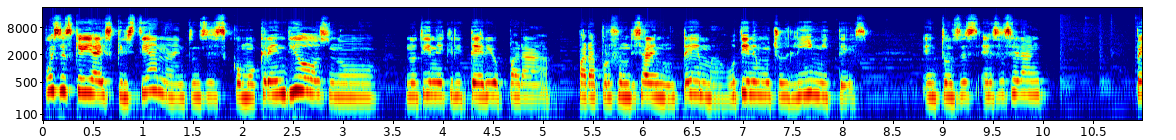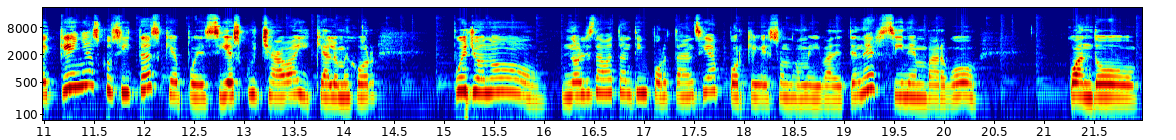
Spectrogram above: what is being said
pues es que ella es cristiana, entonces como cree en Dios no, no tiene criterio para, para profundizar en un tema o tiene muchos límites. Entonces esas eran pequeñas cositas que pues sí escuchaba y que a lo mejor pues yo no, no les daba tanta importancia porque eso no me iba a detener. Sin embargo, cuando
